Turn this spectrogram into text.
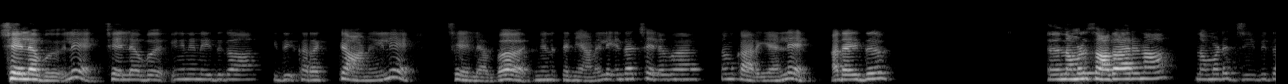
ചെലവ് അല്ലെ ചെലവ്. എങ്ങനെയാണ് എഴുതുക? ഇത് കറക്റ്റ് ആണ് അല്ലെ ചെലവ്. ഇങ്ങനെ തന്നെയാണ് അല്ലെ എന്താ ചെലവ്? നമുക്കറിയാം അല്ലെ അതായത് നമ്മൾ സാധാരണ നമ്മുടെ ജീവിത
